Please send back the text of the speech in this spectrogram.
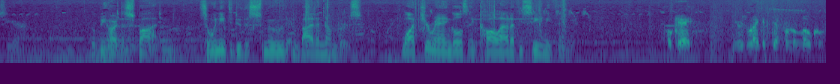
Fortress here. It'll be hard to spot, so we need to do this smooth and by the numbers. Watch your angles and call out if you see anything. Okay, here's what I could get from the locals.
